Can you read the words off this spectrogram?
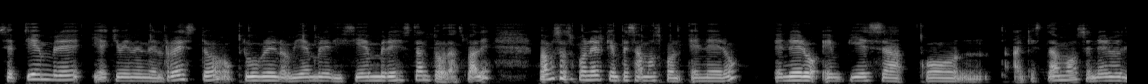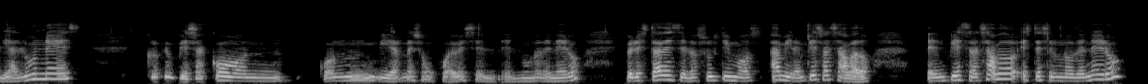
septiembre y aquí vienen el resto, octubre, noviembre, diciembre, están todas, ¿vale? Vamos a suponer que empezamos con enero. Enero empieza con, aquí estamos, enero el día lunes. Creo que empieza con, con un viernes o un jueves, el, el 1 de enero. Pero está desde los últimos, ah mira, empieza el sábado. Empieza el sábado, este es el 1 de enero.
